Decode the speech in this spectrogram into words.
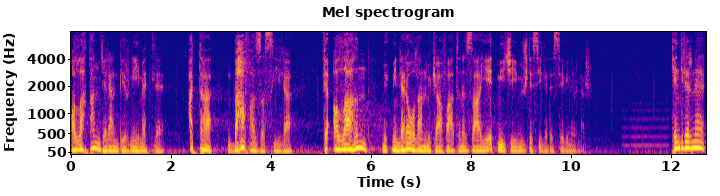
Allah'tan gelen bir nimetle hatta daha fazlasıyla ve Allah'ın müminlere olan mükafatını zayi etmeyeceği müjdesiyle de sevinirler. Kendilerine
